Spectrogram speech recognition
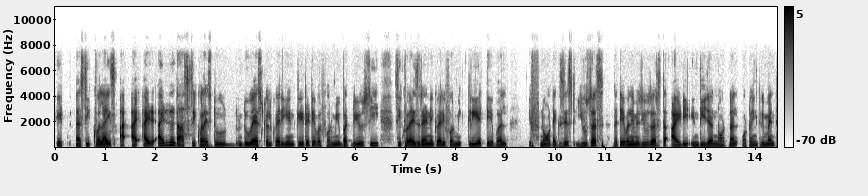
it as sequelize? I, I i I didn't ask sequelize to do a sql query and create a table for me but do you see sequelize ran a query for me? Create table. If not exist users the table name is users the id integer not null auto increment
